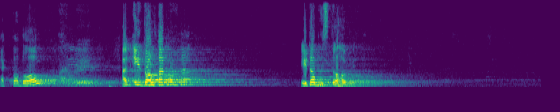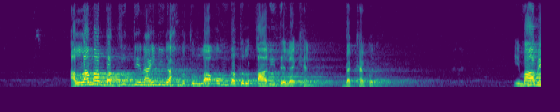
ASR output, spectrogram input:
একটা দল আর এই দলটা কোনটা? এটা বুঝতে হবে। আল্লামা বদরুদ্দিন আইনি রহমতুল্লাহ ওমদাতুল কারিতে লেখেন, ব্যাখ্যা করেন। ইমামে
